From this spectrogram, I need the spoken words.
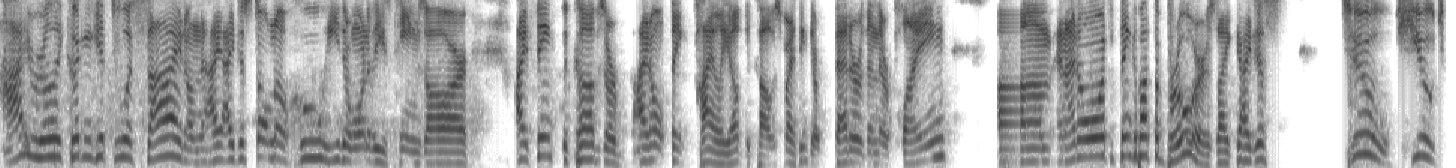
I really couldn't get to a side on that. I, I just don't know who either one of these teams are. I think the Cubs are. I don't think highly of the Cubs, but I think they're better than they're playing. Um, and I don't what to think about the Brewers. Like I just two huge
